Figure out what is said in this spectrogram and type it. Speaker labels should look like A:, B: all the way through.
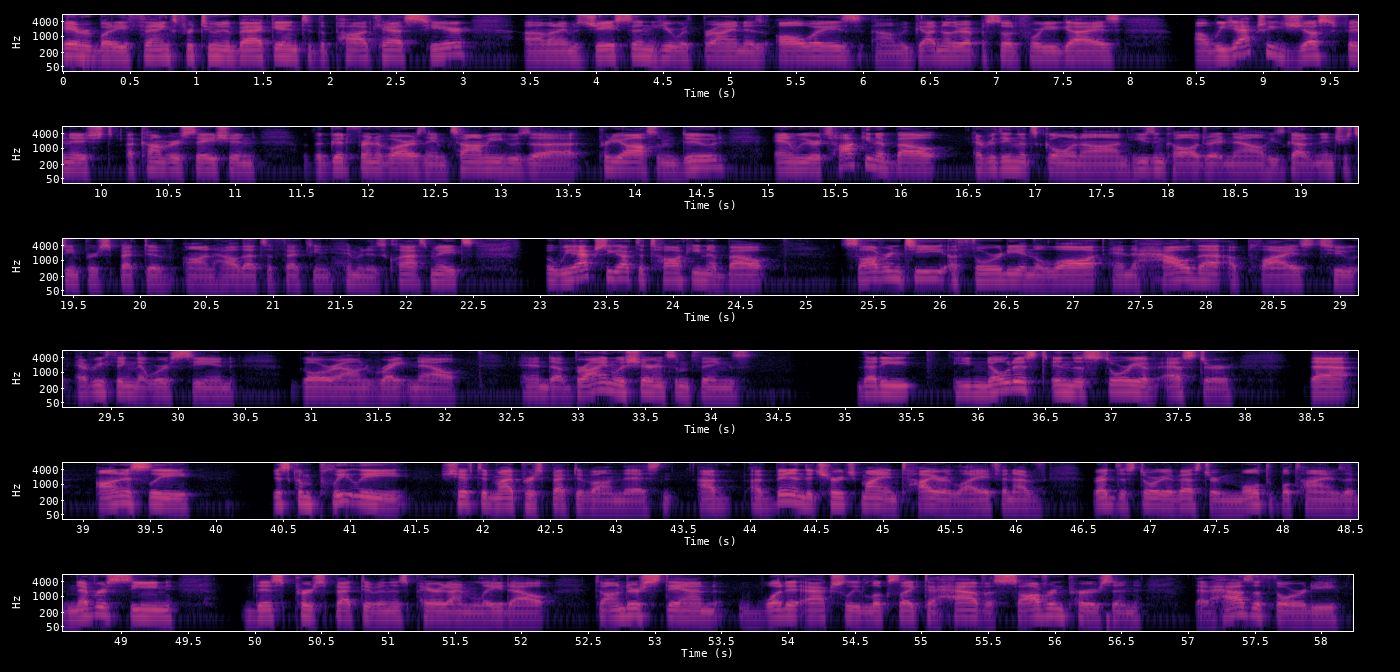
A: Hey, everybody. Thanks for tuning back in to the podcast here. Uh, my name is Jason, here with Brian as always. Um, we've got another episode for you guys. Uh, we actually just finished a conversation with a good friend of ours named Tommy, who's a pretty awesome dude. And we were talking about everything that's going on. He's in college right now. He's got an interesting perspective on how that's affecting him and his classmates. But we actually got to talking about sovereignty, authority, and the law, and how that applies to everything that we're seeing go around right now. And uh, Brian was sharing some things that he he noticed in the story of Esther that honestly just completely shifted my perspective on this. I've I've been in the church my entire life and I've read the story of Esther multiple times. I've never seen this perspective and this paradigm laid out to understand what it actually looks like to have a sovereign person that has authority,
